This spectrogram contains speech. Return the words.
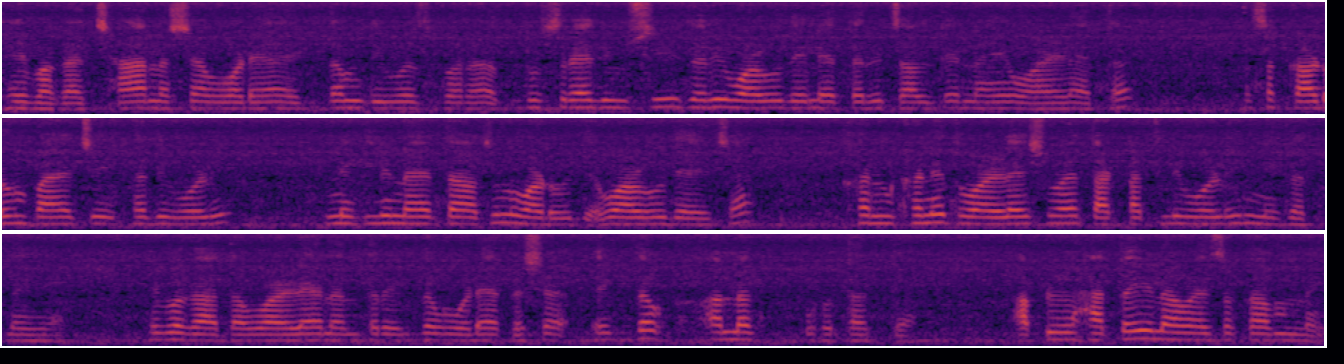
हे बघा छान अशा वड्या एकदम दिवसभरात दुसऱ्या दिवशी जरी वाळू दिल्या तरी चालते नाही वाळल्या तर. असं काढून पाहायची एखादी वडी. निघली नाही तर अजून वाळू दे वाळू द्यायच्या. खणखणीत वाळल्याशिवाय ताटातली वडी निघत नाही. आहे हे बघा आता वाळल्यानंतर एकदम वड्या कशा एकदम अलग होतात त्या. आपल्याला हातही लावायचं काम नाही.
